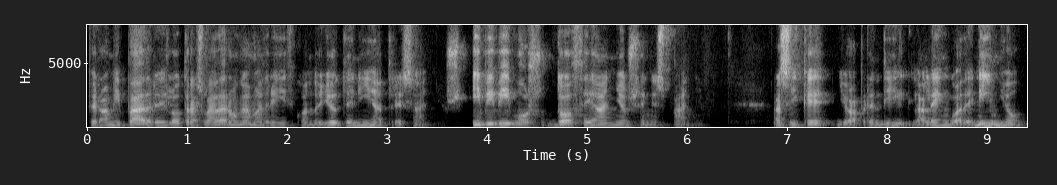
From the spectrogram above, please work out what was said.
pero a mi padre lo trasladaron a Madrid cuando yo tenía tres años y vivimos doce años en España. Así que yo aprendí la lengua de niño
